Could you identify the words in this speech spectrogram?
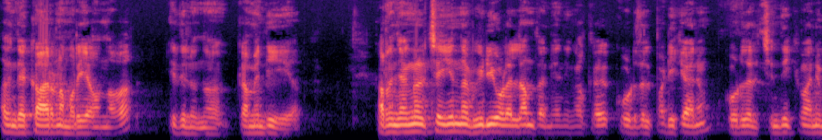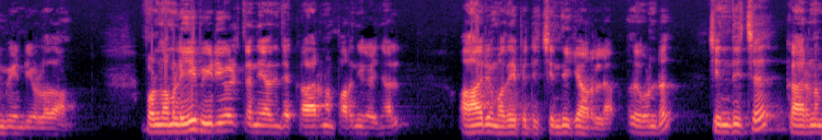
അതിന്റെ കാരണം അറിയാവുന്നവർ ഇതിലൊന്ന് കമന്റ് ചെയ്യുക. കാരണം ഞങ്ങൾ ചെയ്യുന്ന വീഡിയോകളെല്ലാം തന്നെ നിങ്ങൾക്ക് കൂടുതൽ പഠിക്കാനും കൂടുതൽ ചിന്തിക്കുവാനും വേണ്ടിയുള്ളതാണ്. അപ്പോൾ നമ്മൾ ഈ വീഡിയോയിൽ തന്നെ അതിന്റെ കാരണം പറഞ്ഞു കഴിഞ്ഞാൽ ആരും അതേപ്പറ്റി ചിന്തിക്കാറില്ല. അതുകൊണ്ട് ചിന്തിച്ച് കാരണം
